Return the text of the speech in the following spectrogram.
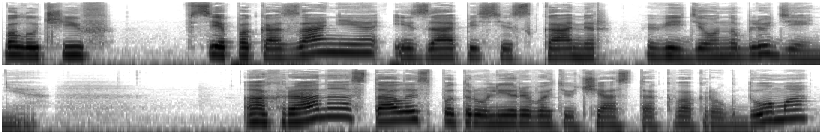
получив все показания и записи с камер видеонаблюдения. Охрана осталась патрулировать участок вокруг дома –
